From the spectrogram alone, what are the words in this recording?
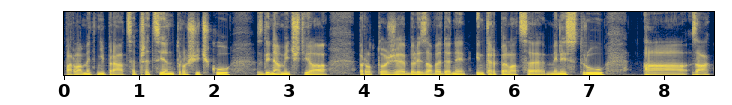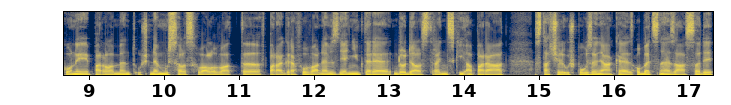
parlamentní práce přeci jen trošičku zdynamičtila, protože byly zavedeny interpelace ministrů a zákony parlament už nemusel schvalovat eh, v paragrafovaném znění, které dodal stranický aparát. Stačily už pouze nějaké obecné zásady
